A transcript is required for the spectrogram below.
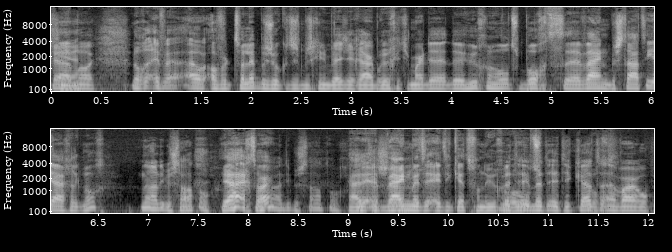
Ja. mooi. Nog even over het toiletbezoek. Het is misschien een beetje een raar bruggetje. Maar de, de Hugenholzbocht eh, wijn, bestaat die eigenlijk nog? Nou, die bestaat nog. Ja, echt waar? Ja, die bestaat nog. Ja, is, wijn eh, met de etiket van Hugenholz. Met, met etiket Bocht. en waarop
